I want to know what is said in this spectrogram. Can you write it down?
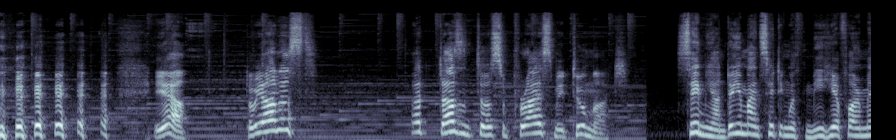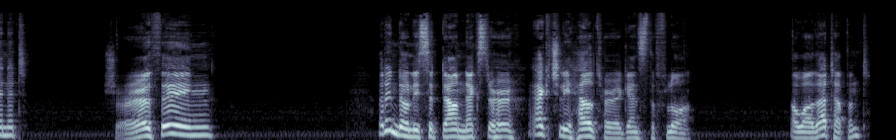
yeah, to be honest, that doesn't uh, surprise me too much. Semyon, do you mind sitting with me here for a minute? Sure thing. I didn't only sit down next to her, I actually held her against the floor. Oh well, that happened.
